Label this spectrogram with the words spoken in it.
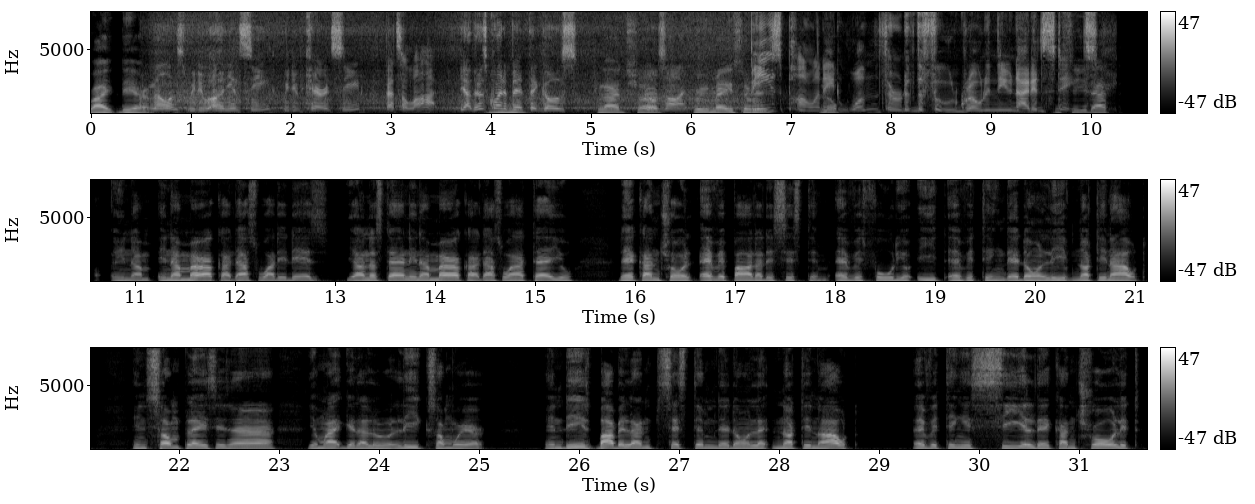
right there. Melons, we do onion seed, we do carrot seed. That's a lot. Yeah, there's quite mm-hmm. a bit that goes, Plaid shirt, goes on. Freemasonry. Bees pollinate Look. one third of the food grown in the United States. You see that? In, um, in America, that's what it is. You understand? In America, that's why I tell you, they control every part of the system. Every food you eat, everything. They don't leave nothing out. In some places, uh, you might get a little leak somewhere. In these Babylon system, they don't let nothing out. Everything is sealed. They control it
